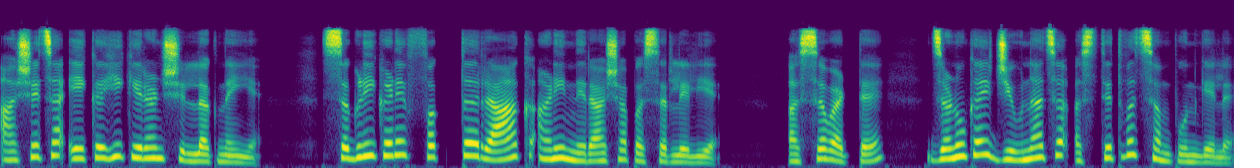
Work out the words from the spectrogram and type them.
आशेचा एकही किरण शिल्लक नाहीये. सगळीकडे फक्त राख आणि निराशा पसरलेली आहे. असं वाटतंय जणू काही जीवनाचं अस्तित्वच संपून गेलंय.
